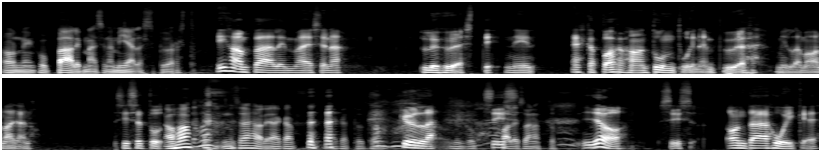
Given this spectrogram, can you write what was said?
on niin kuin päällimmäisenä mielessä pyörästä. Ihan päällimmäisenä lyhyesti, niin ehkä parhaan tuntuinen pyörä, millä mä oon ajanut. Siis se tu- Oho, no sehän oli aika, aika tuota, Kyllä. Niin kuin siis, paljon sanottu. Joo, siis on tää huikee.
